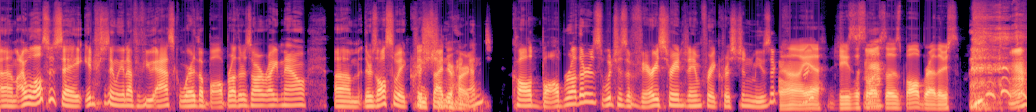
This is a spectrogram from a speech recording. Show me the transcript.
Um, I will also say, interestingly enough, if you ask where the Ball Brothers are right now, um, there's also a Christian your heart. band called Ball Brothers, which is a very strange name for a Christian music. Oh group. yeah, Jesus Yeah. loves those ball brothers. Yeah.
